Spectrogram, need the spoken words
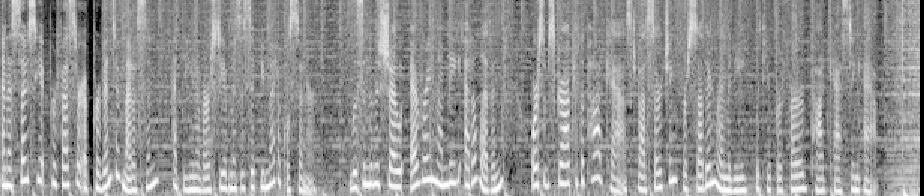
and Associate Professor of Preventive Medicine at the University of Mississippi Medical Center. Listen to the show every Monday at 11 or subscribe to the podcast by searching for Southern Remedy with your preferred podcasting app.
